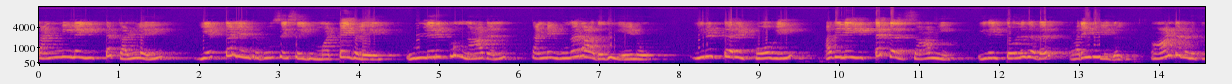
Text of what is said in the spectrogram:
தன்னிலை இட்ட கல்லை எட்டல் என்று பூசை செய்யும் மட்டைகளே உள்ளிருக்கும் தன்னை உணராதது ஏனோ? இருட்டரை கோவில் அதிலே இட்டக்கல் சாமி. இதை தொழுதவர் அறிவிலிகள் ஆண்டவனுக்கு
